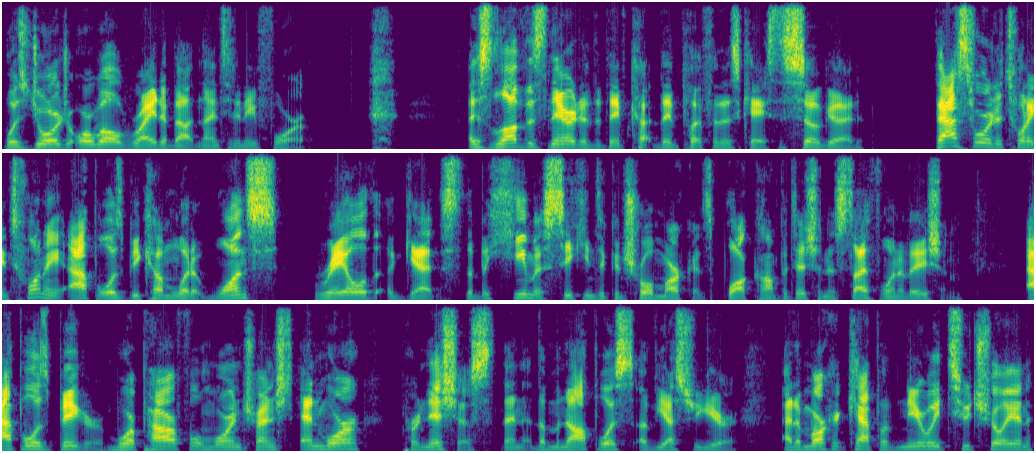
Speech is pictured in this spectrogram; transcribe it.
Was George Orwell right about 1984? I just love this narrative that they've cut, they've put for this case. It's so good. Fast forward to 2020, Apple has become what it once railed against the behemoth seeking to control markets, block competition, and stifle innovation. Apple is bigger, more powerful, more entrenched, and more pernicious than the monopolists of yesteryear. At a market cap of nearly two trillion,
